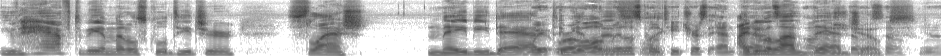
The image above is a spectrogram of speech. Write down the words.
you have to be a middle school teacher slash maybe dad. we're, to we're get all this, middle school like- teachers and I do a lot of dad show, so, jokes. you know.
